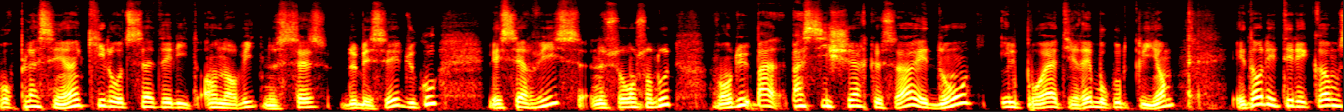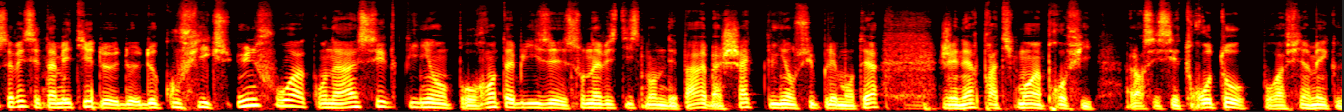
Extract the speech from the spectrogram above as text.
pour placer un kilo de satellite en orbite ne cesse de baisser. Du coup, les services ne seront sans doute vendus pas, si cher que ça et donc ils pourraient attirer beaucoup de clients. Et dans les télécoms, vous savez, c'est un métier de, de, de coût fixe. Une fois qu'on a assez de clients pour rentabiliser son investissement de départ, et ben chaque client supplémentaire génère pratiquement un profit. Alors si c'est trop tôt pour affirmer que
